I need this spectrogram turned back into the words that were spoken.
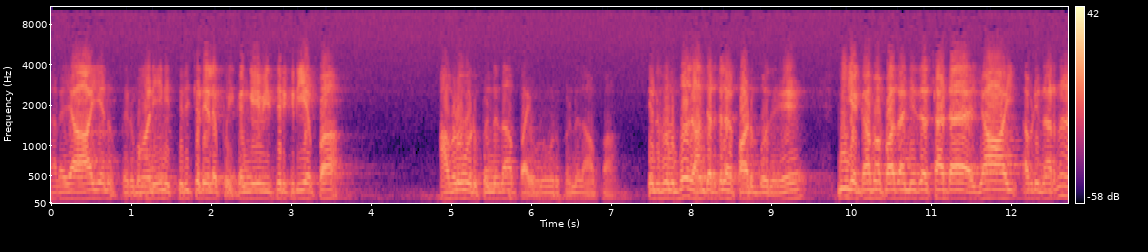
தலையாயனும் பெருமானி நீ திருச்சடையில போய் கங்கையை வைத்திருக்கிறியப்பா அவ்வளவு ஒரு பெண்ணுதான்ப்பா இவ்வளவு ஒரு பெண்ணுதான்ப்பா என்று சொல்லும் போது அந்த இடத்துல பாடும்போது நீங்க கம பாதா நித சட யாய் அப்படின்னாருன்னா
